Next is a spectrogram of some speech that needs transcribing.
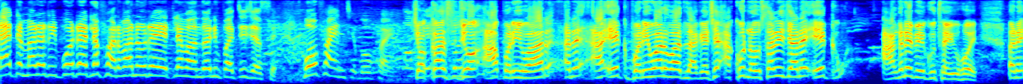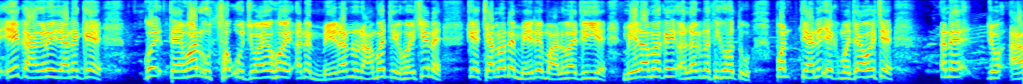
ના તમારે રિપોર્ટ એટલે ફરવાનું રહે એટલે વાંધો નહીં પચી જશે. બહુ ફાઇન છે બહુ ફાઇન ચોક્કસ જો આ પરિવાર અને આ એક પરિવારવાદ લાગે છે. આખું નવસારી જાણે એક આંગણે ભેગું થયું હોય. અને એક આંગણે જાણે કે કોઈ તહેવાર ઉત્સવ ઉજવાયો હોય અને મેરાનું નામ જ એ હોય છે ને કે ચાલો ને મેરે માલવા જઈએ. મેરામાં કંઈ અલગ નથી હોતું પણ ત્યાંની એક મજા હોય છે. અને જો આ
